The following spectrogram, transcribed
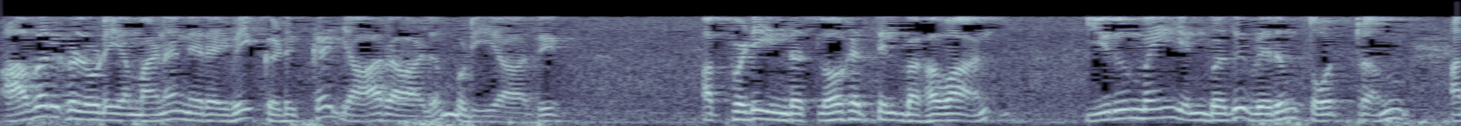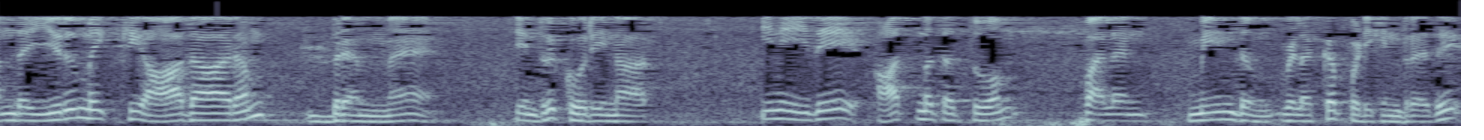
அவர்களுடைய மன நிறைவை கெடுக்க யாராலும் முடியாது. அப்படி இந்த ஸ்லோகத்தில் பகவான் இருமை என்பது வெறும் தோற்றம் அந்த இருமைக்கு ஆதாரம் பிரம்ம என்று கூறினார். இனி இதே ஆத்ம தத்துவம் பலன் மீண்டும் விளக்கப்படுகின்றது.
